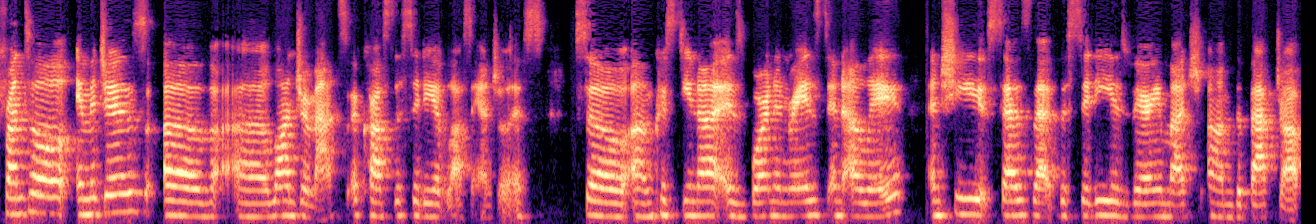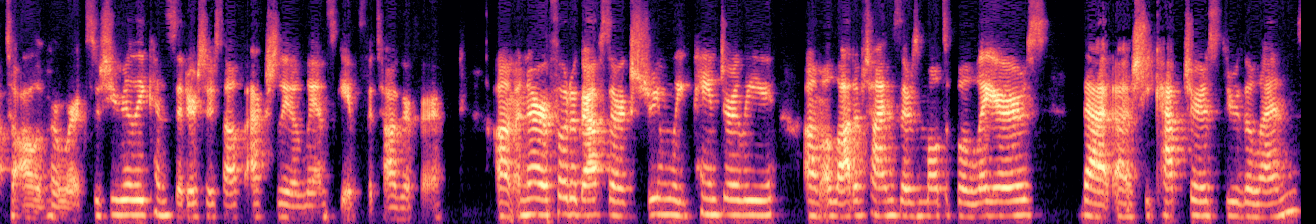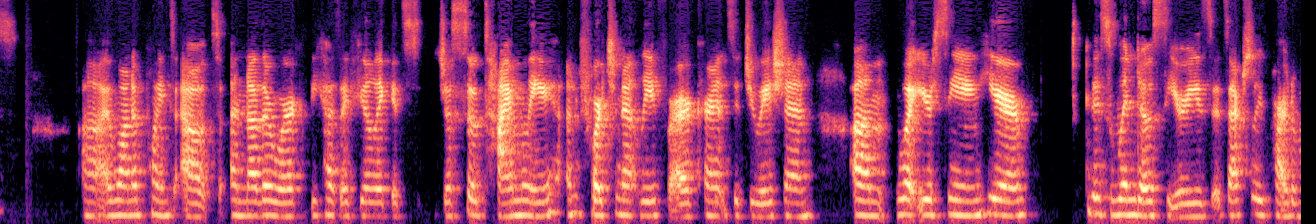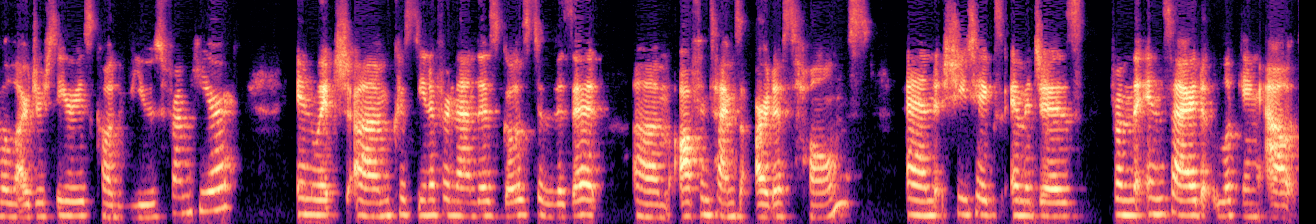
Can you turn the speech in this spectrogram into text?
frontal images of uh, laundromats across the city of Los Angeles. So um, Christina is born and raised in LA, and she says that the city is very much um, the backdrop to all of her work. So she really considers herself actually a landscape photographer. Um, and her photographs are extremely painterly. Um, a lot of times there's multiple layers that uh, she captures through the lens. Uh, I want to point out another work because I feel like it's just so timely, unfortunately, for our current situation um, what you're seeing here, this window series, it's actually part of a larger series called Views from Here, in which um, Christina Fernandez goes to visit um, oftentimes artists' homes, and she takes images from the inside looking out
